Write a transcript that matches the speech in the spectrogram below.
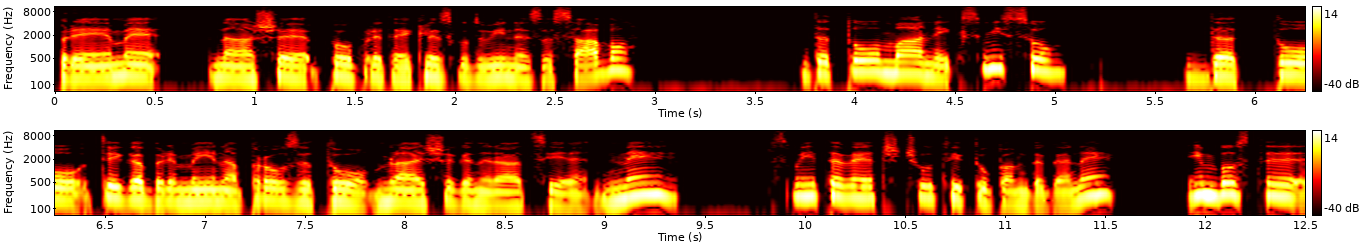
breme naše polpretekle zgodovine za sabo, da to ima nek smisel, da to, tega bremena prav zato mlajše generacije ne smete več čutiti, upam, da ga ne. In boste,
